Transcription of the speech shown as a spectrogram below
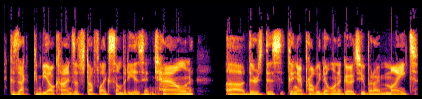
because that can be all kinds of stuff like somebody is in town. Uh, there's this thing I probably don't want to go to, but I might.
